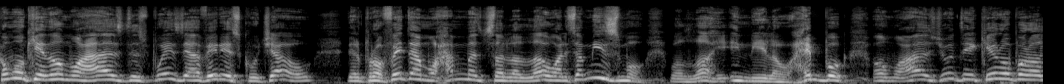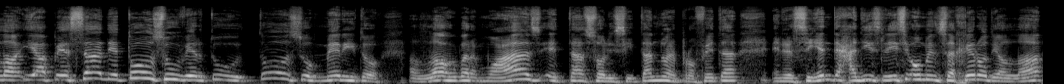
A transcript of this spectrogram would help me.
¿Cómo quedó Muaz después de haber escuchado del profeta Muhammad sallallahu alaihi wasallam mismo? Wallahi inni la uhibbuk. Oh Muaz, yo te quiero por Allah. Y a pesar de toda su virtud, todo su mérito, Allah Muaz está solicitando al profeta. En el siguiente hadith le dice, oh mensajero de Allah,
